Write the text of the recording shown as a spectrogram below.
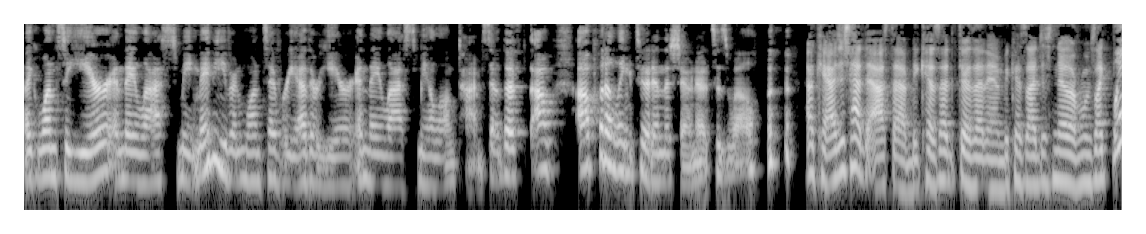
like once a year and they last me maybe even once every other year and they last me a long time. So the, I'll I'll put a link to it in the show notes as well. okay, I just had to ask that because I'd throw that in because I just know everyone's like, "Wait,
